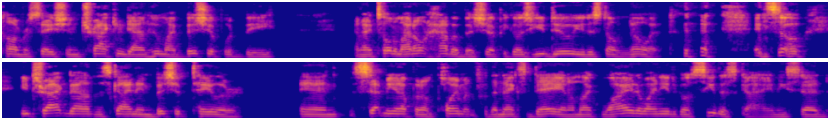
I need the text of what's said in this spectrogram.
conversation tracking down who my bishop would be. And I told him, I don't have a bishop. He goes, You do, you just don't know it. and so he tracked down this guy named Bishop Taylor and set me up an appointment for the next day. And I'm like, why do I need to go see this guy? And he said,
